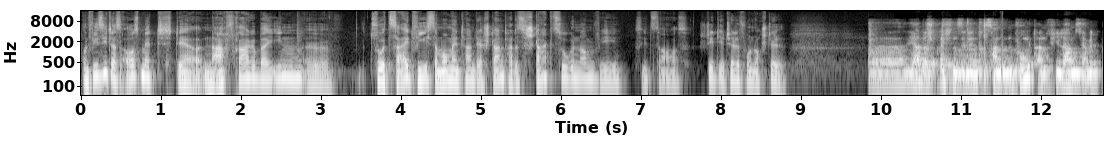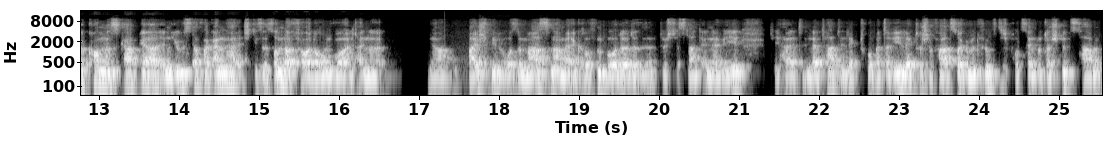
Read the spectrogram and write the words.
Und wie sieht das aus mit der Nachfrage bei Ihnen? Äh, zurzeit, wie ist da momentan der Stand? Hat es stark zugenommen? Wie sieht es da aus? Steht Ihr Telefon noch still? Äh, ja, da sprechen Sie einen interessanten Punkt an. Viele haben es ja mitbekommen. Es gab ja in jüngster Vergangenheit diese Sonderförderung, wo halt eine ja, beispiellose Maßnahme ergriffen wurde durch das Land NRW, die halt in der Tat Elektro, Batterie, elektrische Fahrzeuge mit 50 Prozent unterstützt haben.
